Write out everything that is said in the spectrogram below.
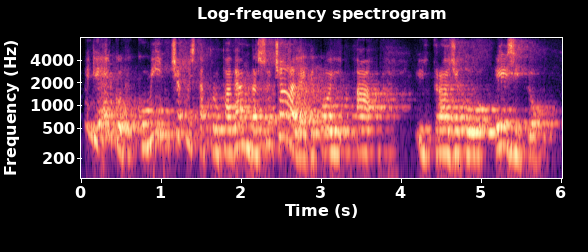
Quindi ecco che comincia questa propaganda sociale che poi ha il tragico esito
